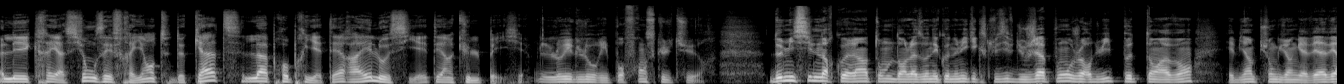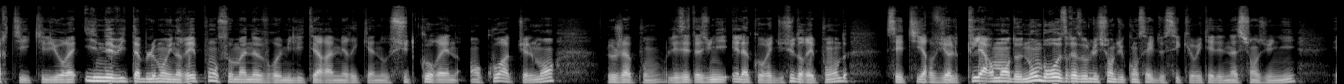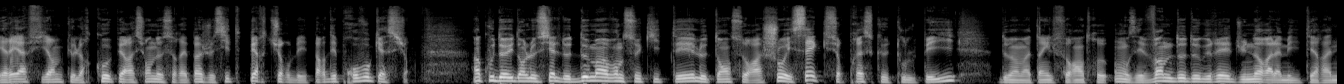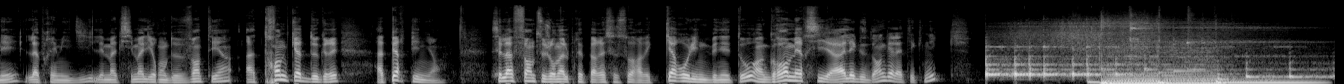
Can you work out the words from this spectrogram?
les créations effrayantes de Kat, la propriétaire a elle aussi été inculpée. Loïc Glory pour France Culture. Deux missiles nord-coréens tombent dans la zone économique exclusive du Japon aujourd'hui. Peu de temps avant, eh bien, Pyongyang avait averti qu'il y aurait inévitablement une réponse aux manœuvres militaires américano-sud-coréennes en cours actuellement. Le Japon, les États-Unis et la Corée du Sud répondent. Ces tirs violent clairement de nombreuses résolutions du Conseil de sécurité des Nations Unies et réaffirment que leur coopération ne serait pas, je cite, perturbée par des provocations. Un coup d'œil dans le ciel de demain avant de se quitter. Le temps sera chaud et sec sur presque tout le pays. Demain matin, il fera entre 11 et 22 degrés du nord à la Méditerranée. L'après-midi, les maximales iront de 21 à 34 degrés à Perpignan. C'est la fin de ce journal préparé ce soir avec Caroline Beneteau. Un grand merci à Alex Dang à la technique.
